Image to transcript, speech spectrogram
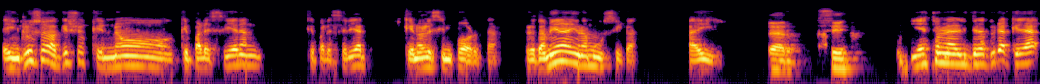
e incluso aquellos que no, que parecieran, que parecería que no les importa. Pero también hay una música ahí. Claro, sí. Y esto en la literatura queda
